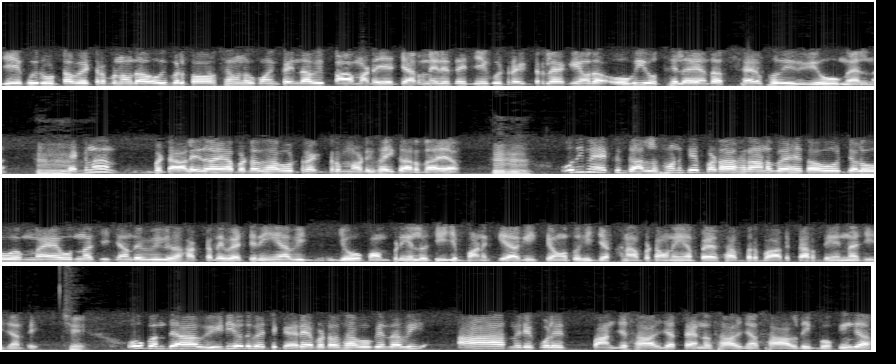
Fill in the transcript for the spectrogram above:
ਜੇ ਕੋਈ ਰੋਟਾਵੇਟਰ ਬਣਾਉਂਦਾ ਉਹ ਵੀ ਬਲਕੌਰ ਸਿੰਘ ਨੂੰ ਕੋਈ ਕਹਿੰਦਾ ਵੀ ਪਾ ਮੜੇ ਜੇ ਚਰਨੇ ਦੇ ਤੇ ਜੇ ਕੋਈ ਟਰੈਕਟਰ ਲੈ ਕੇ ਆਉਂਦਾ ਉਹ ਵੀ ਉੱਥੇ ਲੈ ਜਾਂਦਾ ਸਿਰਫ ਵੀ ਵਿਊ ਮਿਲਣ। ਇੱਕ ਨਾ ਬਟਾਲੇ ਦਾ ਆ ਬਟਾ ਸਾਹਿਬ ਉਹ ਟਰੈਕਟਰ ਮੋਡੀਫਾਈ ਕਰਦਾ ਆ। ਉਹਦੀ ਮੈਂ ਇੱਕ ਗੱਲ ਸੁਣ ਕੇ ਬੜਾ ਹੈਰਾਨ ਵੈਸੇ ਤਾਂ ਉਹ ਚਲੋ ਮੈਂ ਉਹਨਾਂ ਚੀਜ਼ਾਂ ਦੇ ਵੀ ਹੱਕ ਦੇ ਵਿੱਚ ਨਹੀਂ ਆ ਵੀ ਜੋ ਕੰਪਨੀ ਵੱਲੋਂ ਚੀਜ਼ ਬਣ ਕੇ ਆ ਗਈ ਕਿਉਂ ਤੁਸੀਂ ਜਖਣਾ ਪਟਾਉਣੇ ਆ ਪੈਸਾ ਬਰਬਾਦ ਕਰਦੇ ਇਹਨਾਂ ਚੀਜ਼ਾਂ ਤੇ। ਉਹ ਬੰਦਾ ਵੀਡੀਓ ਦੇ ਵਿੱਚ ਕਹਿ ਰਿਹਾ ਬਟਾ ਸਾਹਿਬ ਉਹ ਕਹਿੰਦਾ ਵੀ ਆ ਮੇਰੇ ਕੋਲੇ 5 ਸਾਲ ਜਾਂ 3 ਸਾਲ ਜਾਂ ਸਾਲ ਦੀ ਬੁਕਿੰਗ ਆ।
